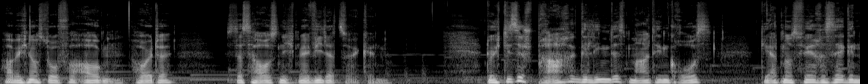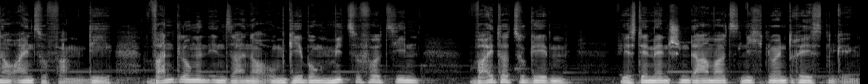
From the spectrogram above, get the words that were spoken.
habe ich noch so vor Augen. Heute ist das Haus nicht mehr wiederzuerkennen. Durch diese Sprache gelingt es Martin Groß, die Atmosphäre sehr genau einzufangen, die Wandlungen in seiner Umgebung mitzuvollziehen, weiterzugeben, wie es den Menschen damals nicht nur in Dresden ging.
